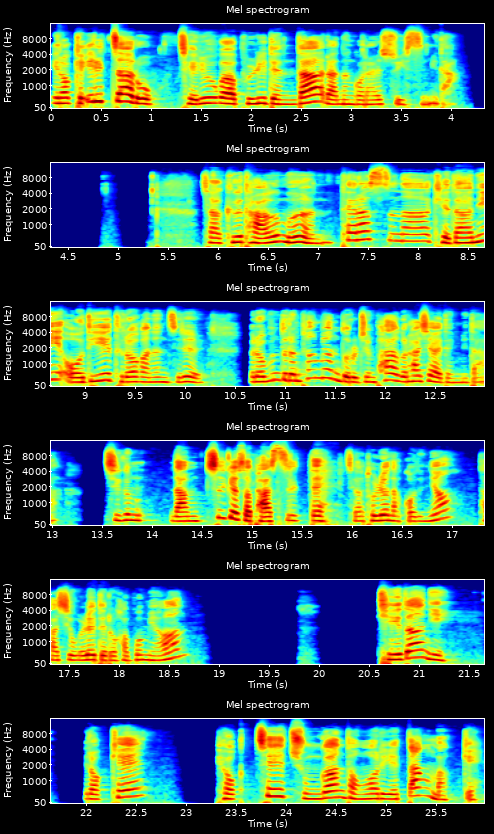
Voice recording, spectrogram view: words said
이렇게 일자로 재료가 분리된다라는 걸 알 수 있습니다. 자, 그 다음은 테라스나 계단이 어디에 들어가는지를 여러분들은 평면도를 지금 파악을 하셔야 됩니다. 지금 남측에서 봤을 때 제가 돌려놨거든요. 다시 원래대로 가보면 계단이 이렇게 벽체 중간 덩어리에 딱 맞게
